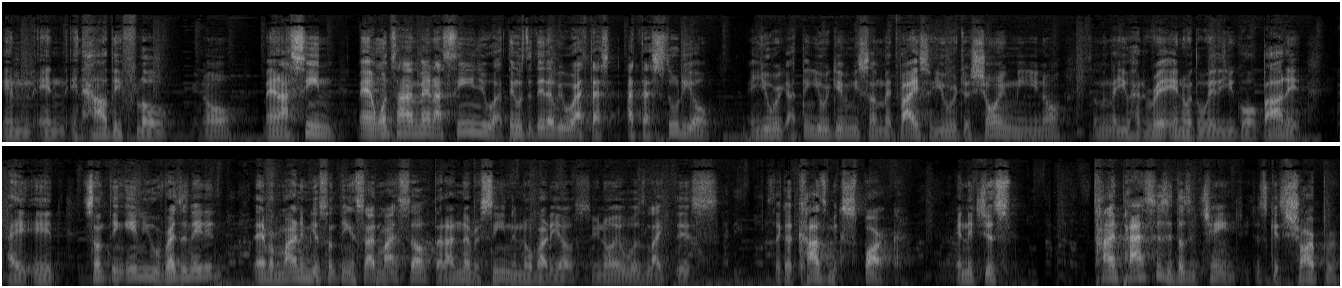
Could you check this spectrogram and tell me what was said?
in, in, in how they flow, you know. Man, I seen, man, one time, man, I seen you, I think it was the day that we were at that, at that studio and you were I think you were giving me some advice or you were just showing me, you know, something that you had written or the way that you go about it. I it something in you resonated that reminded me of something inside myself that I never seen in nobody else. You know, it was like this it's like a cosmic spark. And it just time passes, it doesn't change. It just gets sharper.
